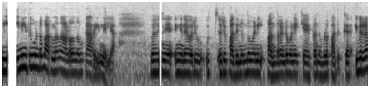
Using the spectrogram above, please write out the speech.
മീൻ ഇതുകൊണ്ട് പറഞ്ഞതാണോ നമുക്ക് അറിയുന്നില്ല. ഇങ്ങനെ- ഒരു ഒരു പതിനൊന്ന് മണി പന്ത്രണ്ട് മണിയൊക്കെ ആയപ്പോൾ നമ്മൾ പതുക്കെ ഇവരുടെ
